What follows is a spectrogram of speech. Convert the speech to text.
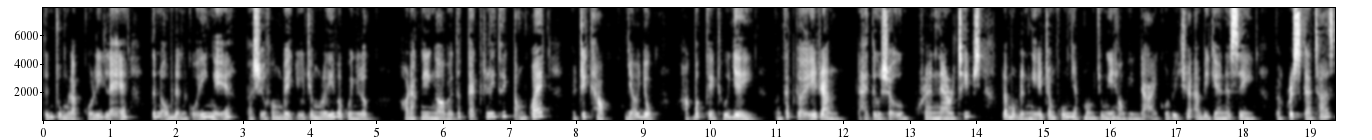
tính trung lập của lý lẽ, tính ổn định của ý nghĩa và sự phân biệt giữa chân lý và quyền lực. Họ đặt nghi ngờ về tất cả các lý thuyết tổng quát về triết học, giáo dục hoặc bất kỳ thứ gì bằng cách gợi ý rằng đại tự sự, grand narratives là một định nghĩa trong cuốn nhập môn chủ nghĩa hậu hiện đại của Richard Ambiganesi và Chris Gattas.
